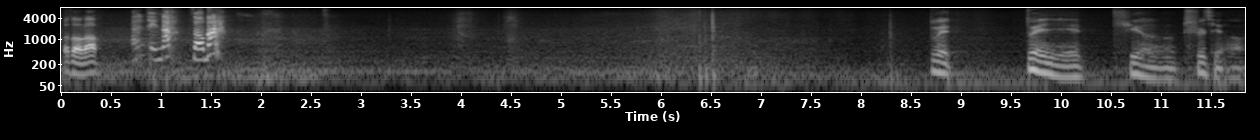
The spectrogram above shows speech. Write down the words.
我走了。赶紧的，走吧。对，对你挺痴情啊，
